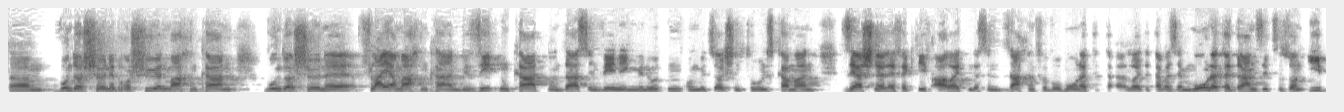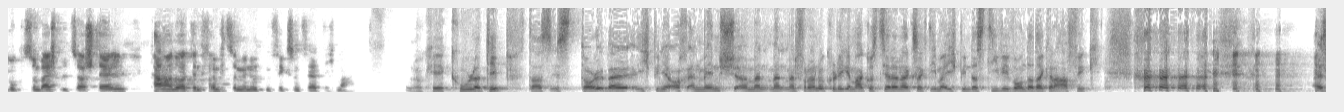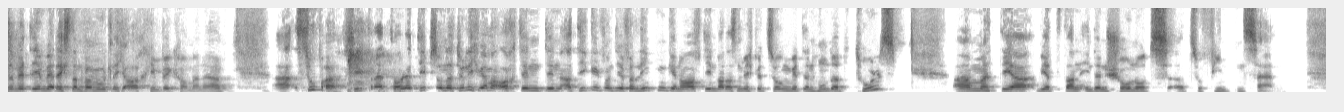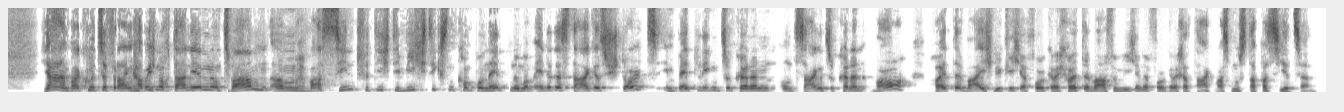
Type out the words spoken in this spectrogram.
ähm, wunderschöne Broschüren machen kann, wunderschöne Flyer machen kann, Visitenkarten und das in wenigen Minuten. Und mit solchen Tools kann man sehr schnell effektiv arbeiten. Das sind Sachen, für wo Monate, äh, Leute teilweise Monate dran sitzen, so ein E-Book zum Beispiel zu erstellen, kann man dort in 15 Minuten fix und fertig machen. Okay, cooler Tipp. Das ist toll, weil ich bin ja auch ein Mensch, äh, mein, mein, mein Freund und Kollege Markus Zerren hat gesagt immer, ich bin der Stevie Wonder der Grafik. Also mit dem werde ich es dann vermutlich auch hinbekommen. Ja. Ah, super, sind drei tolle Tipps. Und natürlich werden wir auch den, den Artikel von dir verlinken. Genau auf den war das nämlich bezogen mit den 100 Tools. Ähm, der wird dann in den Shownotes äh, zu finden sein. Ja, ein paar kurze Fragen habe ich noch, Daniel. Und zwar, ähm, was sind für dich die wichtigsten Komponenten, um am Ende des Tages stolz im Bett liegen zu können und sagen zu können, wow, heute war ich wirklich erfolgreich. Heute war für mich ein erfolgreicher Tag. Was muss da passiert sein?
